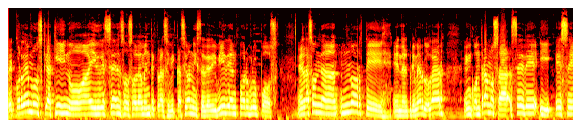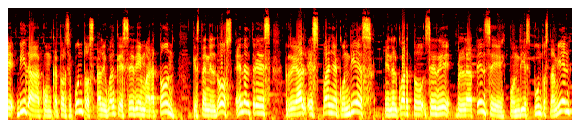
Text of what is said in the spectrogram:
Recordemos que aquí no hay descenso, solamente clasificación y se dividen por grupos. En la zona norte, en el primer lugar, encontramos a CD y S Vida con 14 puntos, al igual que CD Maratón, que está en el 2. En el 3, Real España con 10. En el cuarto, CD Platense con 10 puntos también.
